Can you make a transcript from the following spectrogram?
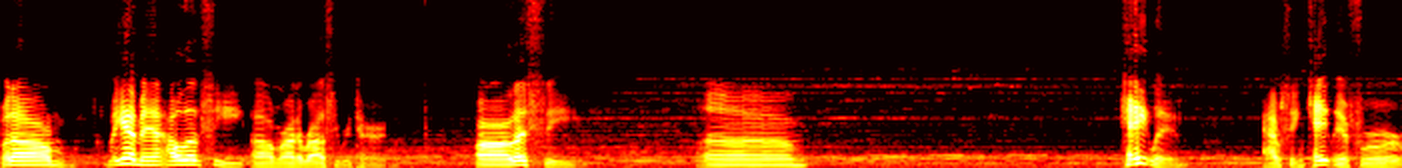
But, um, but yeah, man, I would love to see, um, Ronda Rousey return. Uh, let's see. Um, Kaitlyn. I've seen Kaitlyn for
